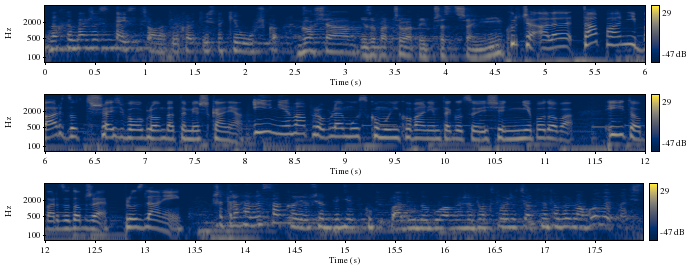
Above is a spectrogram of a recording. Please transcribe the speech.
No chyba, że z tej strony tylko jakieś takie łóżko. Gosia nie zobaczyła tej przestrzeni. Kurczę, ale ta pani bardzo trzeźwo ogląda te mieszkania i nie ma problemu z komunikowaniem tego, co jej się nie podoba. I to bardzo dobrze. Plus dla niej. Że trochę wysoko już, jakby dziecku wpadł do głowy, żeby otworzyć okno, to by mogło wypaść.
